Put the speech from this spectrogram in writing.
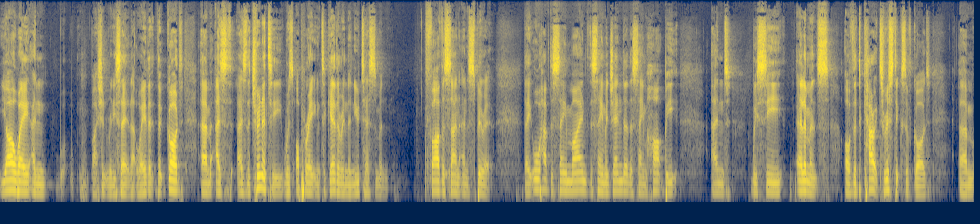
Yahweh and I shouldn't really say it that way, that, that God, um, as, as the Trinity, was operating together in the New Testament Father, Son, and Spirit. They all have the same mind, the same agenda, the same heartbeat, and we see elements of the characteristics of God um,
